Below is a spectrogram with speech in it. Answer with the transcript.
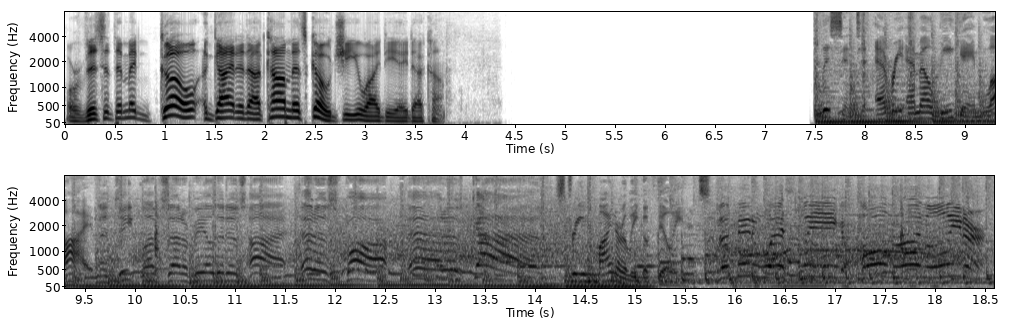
or visit them at goguida.com. That's go, G-U-I-D-A.com. Listen to every MLB game live. In the deep left center field, it is high, it is far, it is God. Stream minor league affiliates The Midwest League home run leader.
